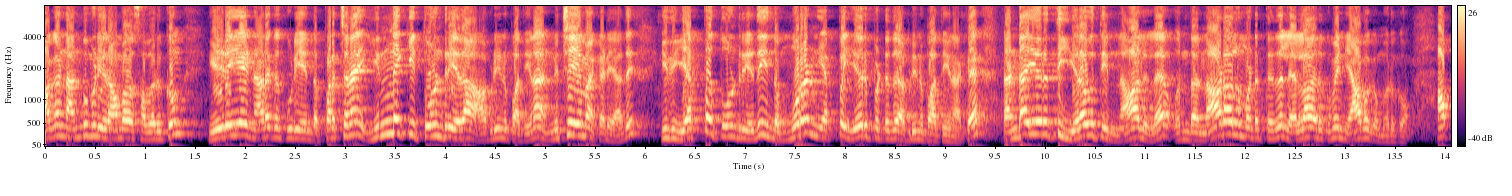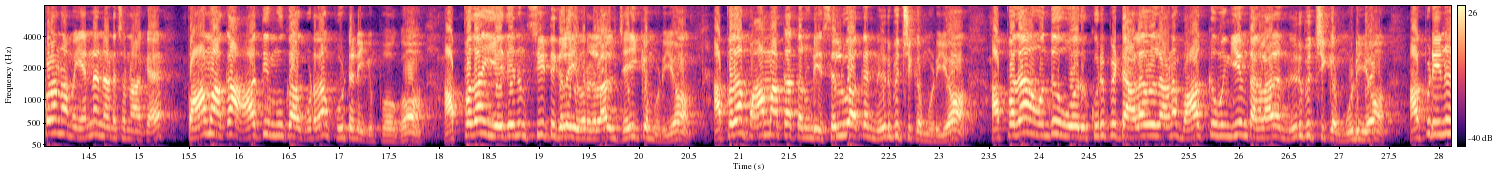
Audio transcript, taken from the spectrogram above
மகன் அன்புமணி ராமதாஸ் அவருக்கும் இடையே நடக்கக்கூடிய இந்த பிரச்சனை இன்னைக்கு தோன்றியதா அப்படின்னு பாத்தீங்கன்னா நிச்சயமா கிடையாது. இது எப்ப தோன்றியது இந்த முரண் எப்ப ஏற்பட்டது அப்படின்னு பாத்தீங்கன்னாக்க ரெண்டாயிரத்தி இருபத்தி நாலுல இந்த நாடாளுமன்ற தேர்தல் எல்லாருக்குமே ஞாபகம் இருக்கும். அப்பெல்லாம் நம்ம என்ன நினைச்சோம்னாக்க பாமக அதிமுக கூட தான் கூட்டணிக்கு போகும். அப்பதான் ஏதேனும் சீட்டுகளை இவர்களால் ஜெயிக்க முடியும். அப்பதான் பாமக தன்னுடைய செல்வாக்க நிரூபிச்சுக்க முடியும். அப்பதான் வந்து ஒரு குறிப்பிட்ட அளவிலான வாக்கு வங்கியும் தங்களால நிரூபிச்சிக்க முடியும். அப்படின்னு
